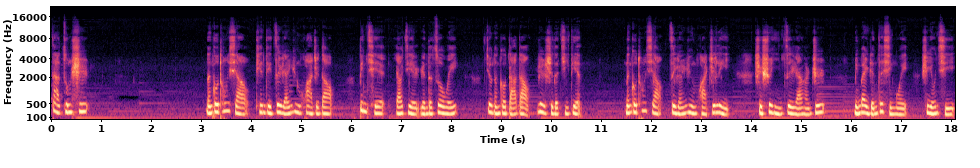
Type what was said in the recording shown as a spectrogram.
大宗师，能够通晓天地自然运化之道，并且了解人的作为，就能够达到认识的极点。能够通晓自然运化之理，是顺应自然而知，明白人的行为是由其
